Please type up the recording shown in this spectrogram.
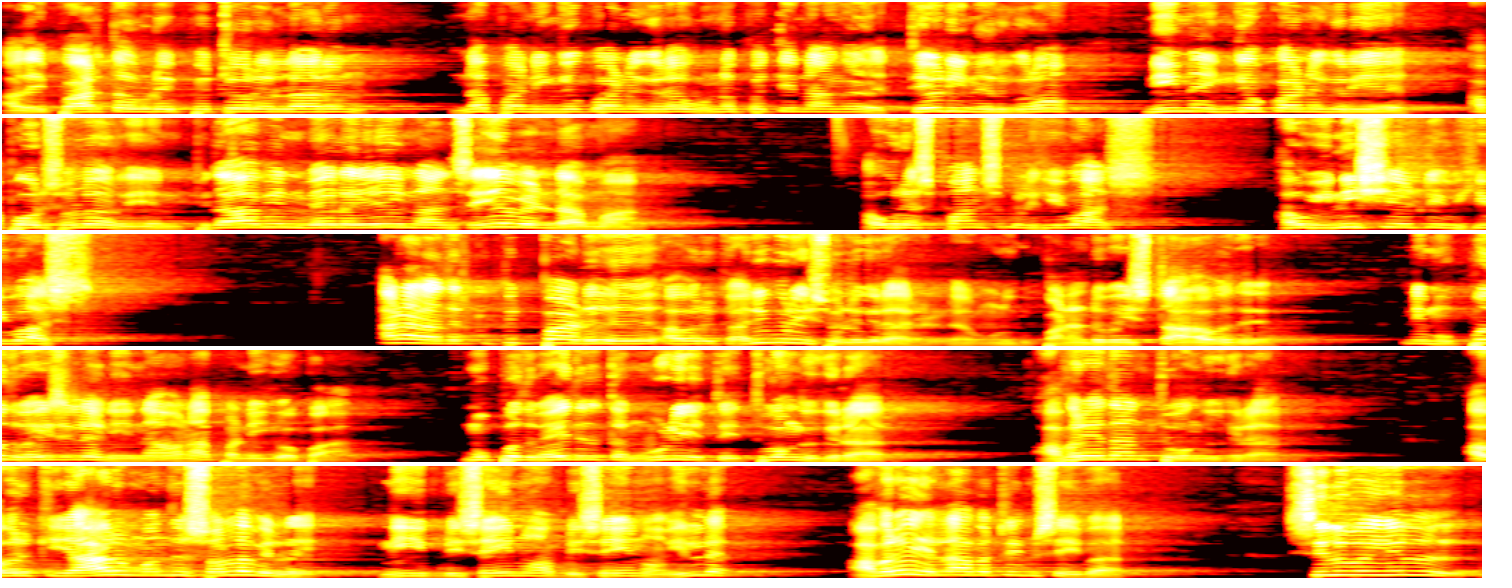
அதை பார்த்து அவருடைய பெற்றோர் எல்லாரும் என்னப்பா நீ இங்கே உட்காந்துக்கிற உன்னை பற்றி நாங்கள் தேடின்னு இருக்கிறோம். நீ என்ன இங்கே உட்காந்துக்கிறியே அப்போ அவர் சொல்லுவார் என் பிதாவின் வேலையை நான் செய்ய வேண்டாமா? How responsible he was how initiative he was ஆனால் அதற்கு பிற்பாடு அவருக்கு அறிவுரை சொல்லுகிறார்கள். உனக்கு பன்னெண்டு வயசு தான் ஆகுது. நீ முப்பது வயசுல நீ என்ன வேணால் பண்ணிக்கோப்பா. முப்பது வயதில் தன் ஊழியத்தை துவங்குகிறார். அவரே தான் துவங்குகிறார். அவருக்கு யாரும் வந்து சொல்லவில்லை. நீ இப்படி செய்யணும் அப்படி செய்யணும். இல்லை. அவரே எல்லாவற்றையும் செய்வார். சிலுவையில்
